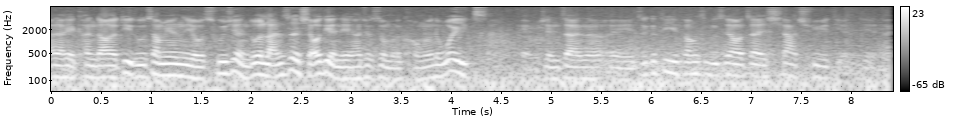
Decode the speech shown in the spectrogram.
大家可以看到地图上面有出现很多蓝色小点点，它就是我们恐龙的位置啊。哎，我们现在呢，哎，这个地方是不是要再下去一点点？哎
